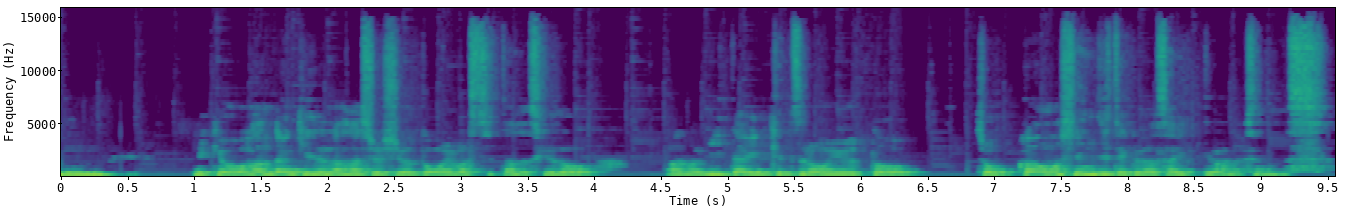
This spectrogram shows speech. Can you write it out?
うん。で、今日判断基準の話をしようと思いますって言ったんですけど、あの、言いたい結論を言うと、直感を信じてくださいっていう話なんです。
